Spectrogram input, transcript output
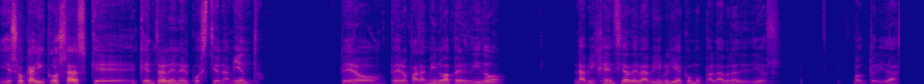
Y eso que hay cosas que, que entran en el cuestionamiento, pero, pero para mí no ha perdido la vigencia de la Biblia como palabra de Dios, su autoridad.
